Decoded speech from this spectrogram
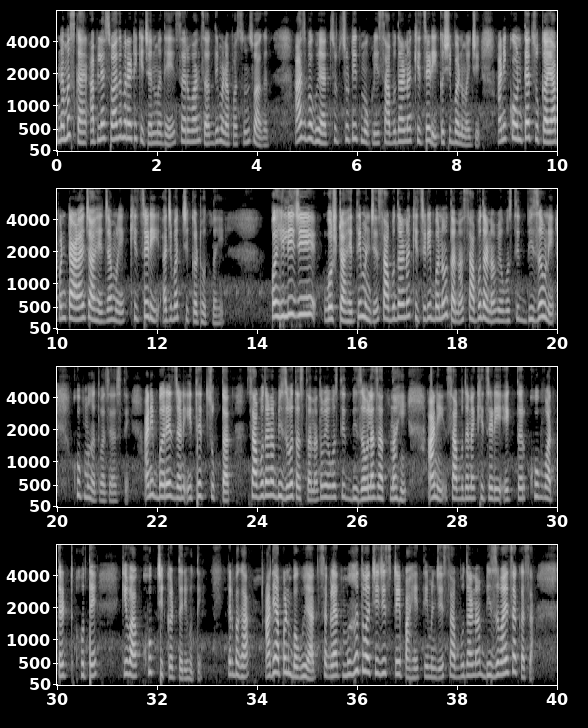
नमस्कार आपल्या स्वाद मराठी किचनमध्ये सर्वांचं अगदी मनापासून स्वागत. आज बघूयात सुटसुटीत मोकळी साबुदाणा खिचडी कशी बनवायची आणि कोणत्या चुका या आपण टाळायच्या आहेत ज्यामुळे खिचडी अजिबात चिकट होत नाही. पहिली जी गोष्ट आहे ती म्हणजे साबुदाणा खिचडी बनवताना साबुदाणा व्यवस्थित भिजवणे खूप महत्त्वाचे असते. आणि बरेच जण इथेच चुकतात. साबुदाणा भिजवत असताना तो व्यवस्थित भिजवला जात नाही. आणि साबुदाणा खिचडी एकतर खूप वातट होते किंवा खूप चिकट तरी होते. तर बघा आधी आपण बघूयात सगळ्यात महत्त्वाची जी स्टेप आहे ती म्हणजे साबुदाणा भिजवायचा कसा?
